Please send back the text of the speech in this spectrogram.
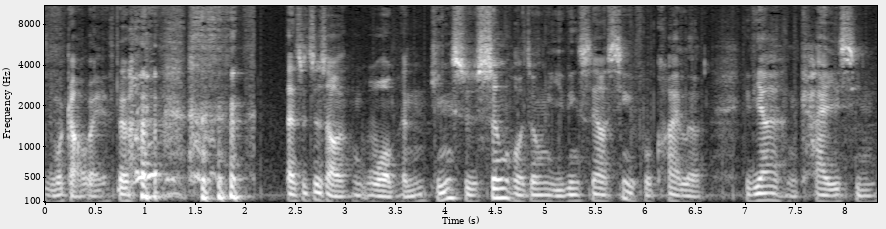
怎么搞呗，对吧？但是至少我们平时生活中一定是要幸福快乐，一定要很开心。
